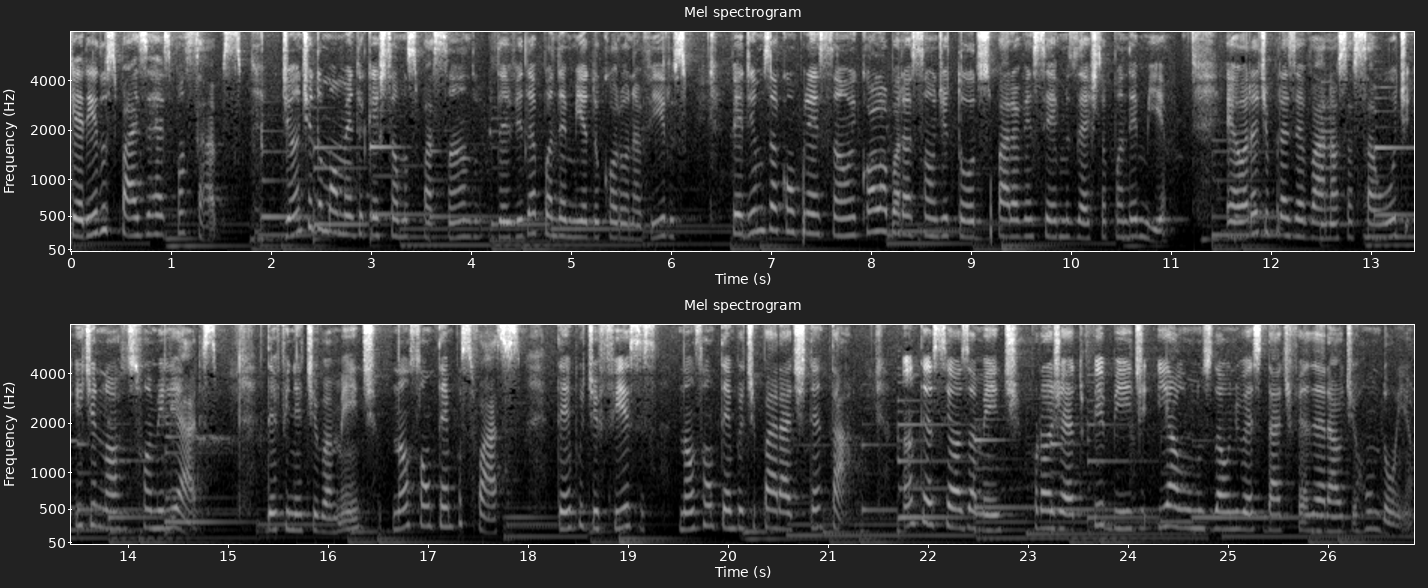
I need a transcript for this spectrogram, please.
Queridos pais e responsáveis, diante do momento que estamos passando, devido à pandemia do coronavírus, pedimos a compreensão e colaboração de todos para vencermos esta pandemia. É hora de preservar nossa saúde e de nossos familiares. Definitivamente, não são tempos fáceis. Tempos difíceis não são tempos de parar de tentar. Anteciosamente, Projeto PIBID e alunos da Universidade Federal de Rondônia.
